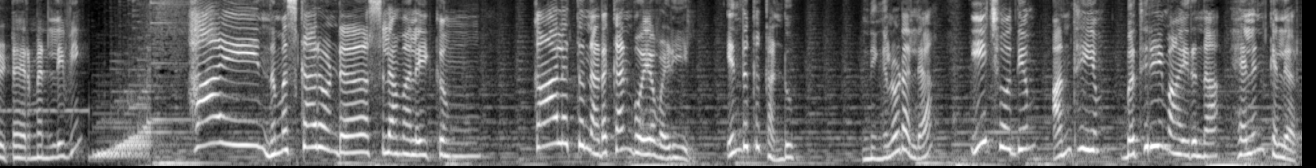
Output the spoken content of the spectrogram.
റിട്ടയർമെന്റ് ലിവിംഗ് ഹായ് നമസ്കാരമുണ്ട്. അലൈക്കും കാലത്ത് നടക്കാൻ പോയ വഴിയിൽ എന്തൊക്കെ കണ്ടു? നിങ്ങളോടല്ല ഈ ചോദ്യം അന്ധയും ബധിരയുമായിരുന്ന ഹെലൻ കെല്ലർ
